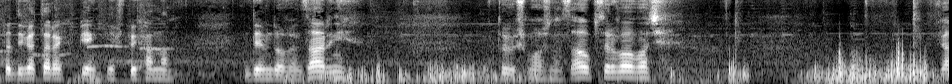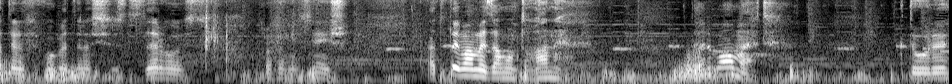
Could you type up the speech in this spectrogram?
Wtedy wiaterek pięknie wpycha nam dym do wędzarni. Tu już można zaobserwować wiatr w ogóle teraz się zerwał, jest trochę mocniejszy. A tutaj mamy zamontowany termometr, który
